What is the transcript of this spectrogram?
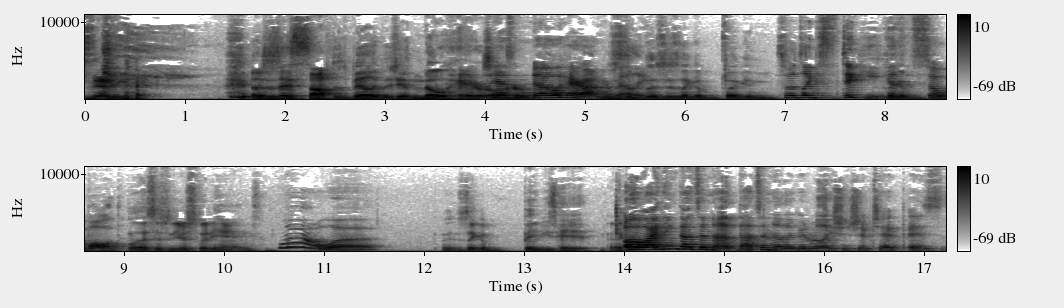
I was gonna say as belly, but she has no hair She on has her. no hair on her This is, a, belly. this is like a fucking. So it's like sticky because Like it's so bald. Well, that's just with your sweaty hands. Wow. It's like a baby's head. Oh, I think that's another that's another good relationship tip is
